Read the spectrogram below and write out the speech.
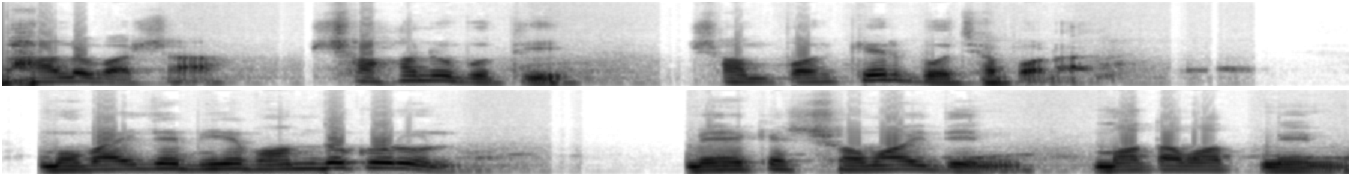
ভালোবাসা, সহানুভূতি, সম্পর্কের বোঝাপড়া। মোবাইলে বিয়ে বন্ধ করুন, মেয়েকে সময় দিন, মতামত নিন।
